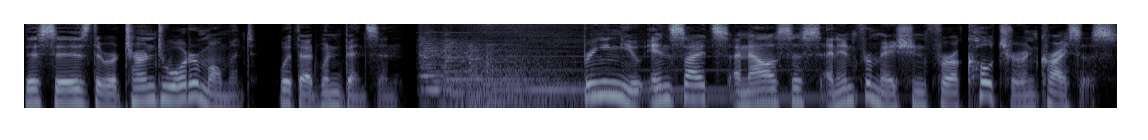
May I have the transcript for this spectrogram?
This is the Return to Order Moment with Edwin Benson, bringing you insights, analysis, and information for a culture in crisis.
